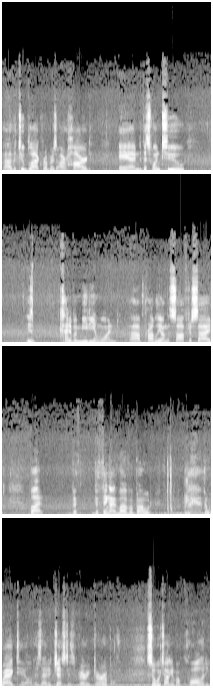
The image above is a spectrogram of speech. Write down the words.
Uh, the two black rubbers are hard, and this one too is kind of a medium one, uh, probably on the softer side. But the the thing I love about the wagtail is that it just is very durable. So we're talking about quality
